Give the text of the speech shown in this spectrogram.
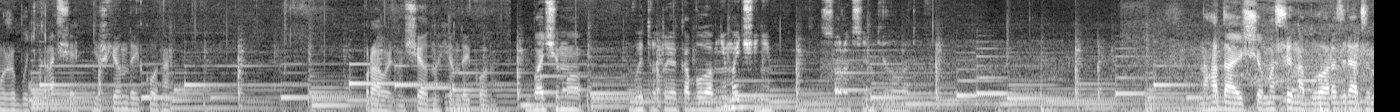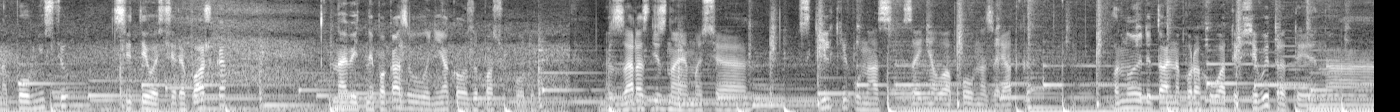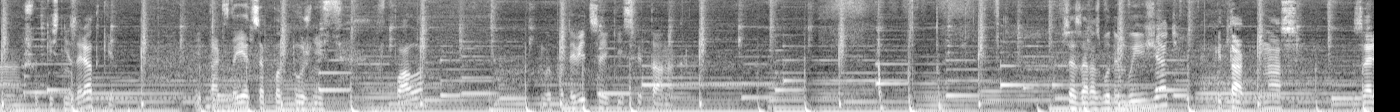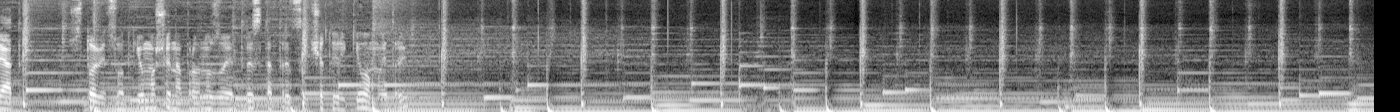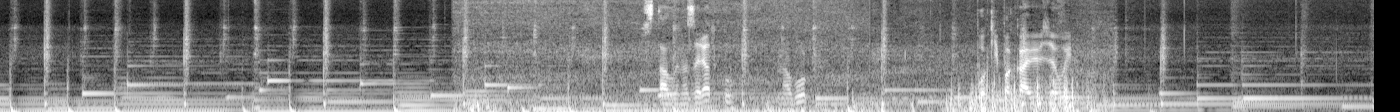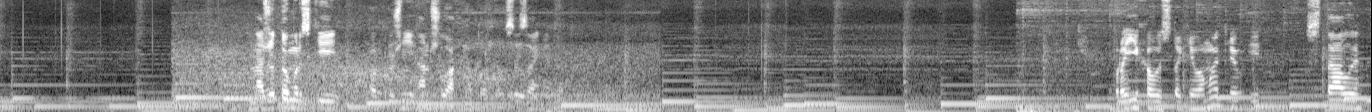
може бути краще, ніж Hyundai Kona. Правильно, ще одна Hyundai Kona. Бачимо витрату, яка була в Німеччині 47 кВт. Нагадаю, що машина була розряджена повністю, світилась черепашка, навіть не показувало ніякого запасу ходу. Зараз дізнаємося, скільки у нас зайняла повна зарядка. Планую детально порахувати всі витрати на швидкісні зарядки. І так, здається, потужність впала. Ви подивіться, який світанок. Все, зараз будемо виїжджати. І так, у нас заряд 100%. Машина прогнозує 334 кілометри. Стали на зарядку, на вок. Поки по каві взяли. На Житомирській окружній аншлаг на тому, все зайнято. Проїхали 100 кілометрів і стали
